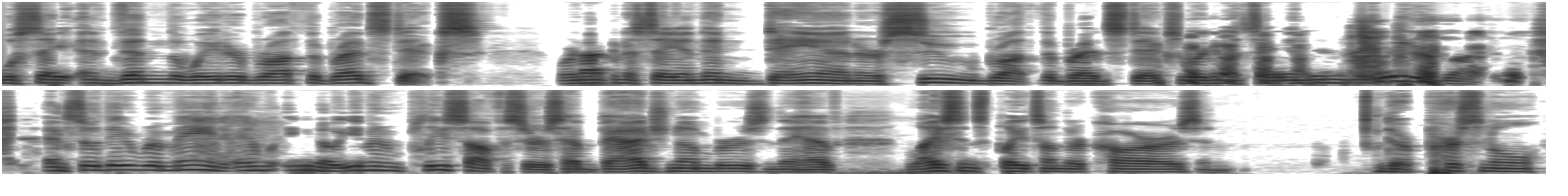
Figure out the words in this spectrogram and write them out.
we'll say, and then the waiter brought the breadsticks. We're not going to say, and then Dan or Sue brought the breadsticks. We're going to say, and then the waiter brought them. And so they remain. And, you know, even police officers have badge numbers and they have license plates on their cars and they're personal.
